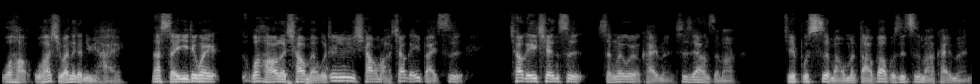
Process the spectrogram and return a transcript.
我好我好喜欢那个女孩，那神一定会我好好的敲门，我就去敲嘛，敲个一百次，敲个一千次，神会为我开门，是这样子吗？其实不是嘛，我们祷告不是芝麻开门，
